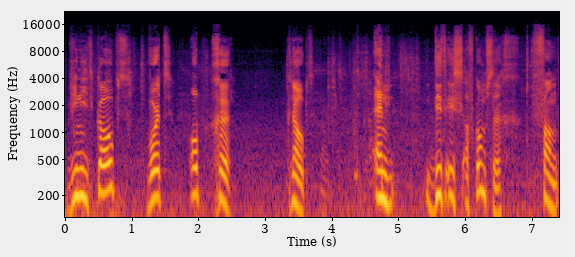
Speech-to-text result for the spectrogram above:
Wie niet koopt, wordt opgeknoopt. En dit is afkomstig van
